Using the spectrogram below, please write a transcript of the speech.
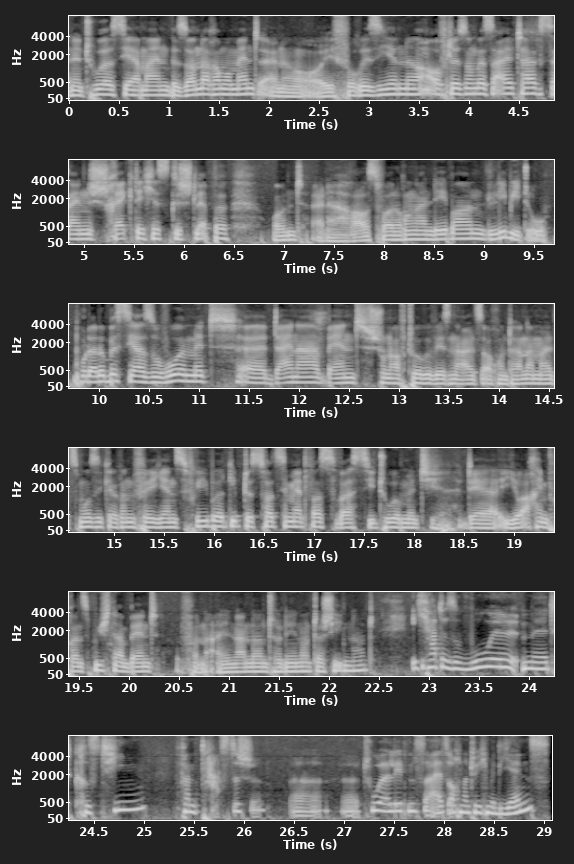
Eine Tour ist ja immer ein besonderer Moment, eine euphorisierende Auflösung des Alltags, ein schreckliches Geschleppe und eine Herausforderung an Leber und Libido. Bruder, du bist ja sowohl mit äh, deiner Band schon auf Tour gewesen, als auch unter anderem als Musikerin für Jens Friebe. Gibt es trotzdem etwas, was die Tour mit der Joachim Franz Büchner Band von allen anderen Tourneen unterschieden hat? Ich hatte sowohl mit Christine fantastische äh, äh, Tourerlebnisse, als auch natürlich mit Jens.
